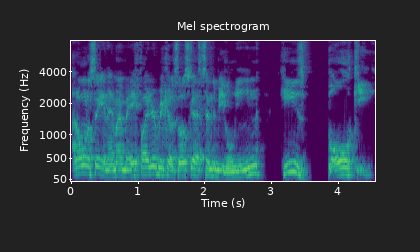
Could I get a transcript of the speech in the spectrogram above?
I don't want to say an MMA fighter because those guys tend to be lean. He's bulky.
